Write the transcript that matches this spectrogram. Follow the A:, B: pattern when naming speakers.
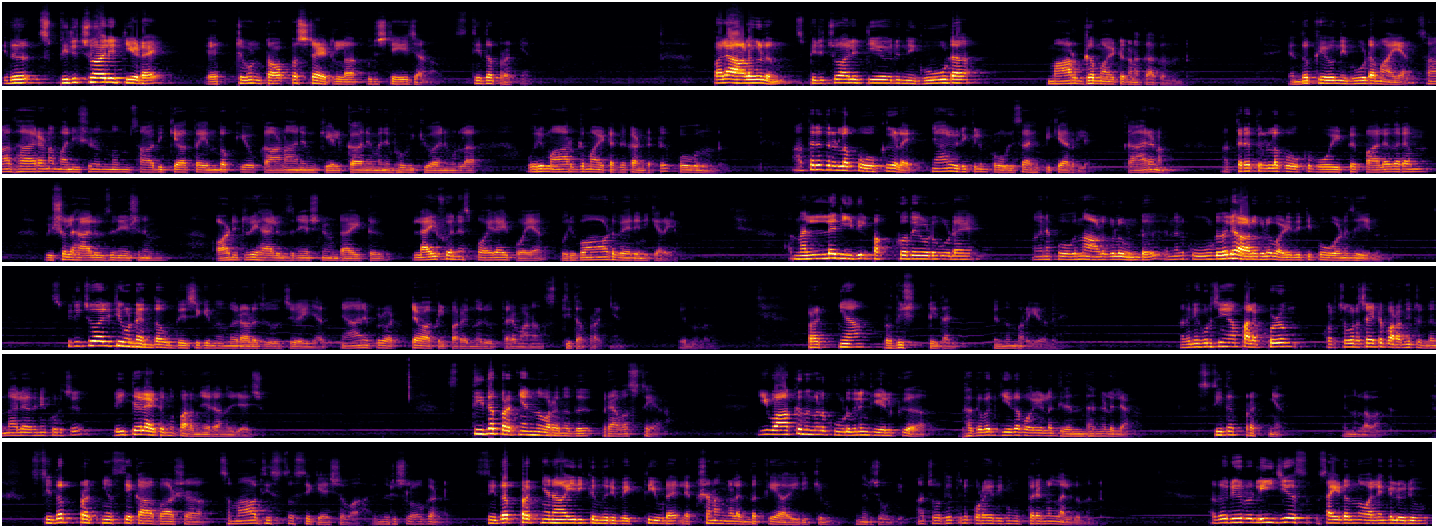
A: ഇത് സ്പിരിച്വാലിറ്റിയുടെ ഏറ്റവും ടോപ്പസ്റ്റ് ആയിട്ടുള്ള ഒരു സ്റ്റേജാണ് സ്ഥിതപ്രജ്ഞൻ. പല ആളുകളും സ്പിരിച്വാലിറ്റിയെ ഒരു നിഗൂഢ മാർഗമായിട്ട് കണക്കാക്കുന്നുണ്ട്. എന്തൊക്കെയോ നിഗൂഢമായ സാധാരണ മനുഷ്യനൊന്നും സാധിക്കാത്ത എന്തൊക്കെയോ കാണാനും കേൾക്കാനും അനുഭവിക്കുവാനുമുള്ള ഒരു മാർഗമായിട്ടൊക്കെ കണ്ടിട്ട് പോകുന്നുണ്ട്. അത്തരത്തിലുള്ള പോക്കുകളെ ഞാൻ ഒരിക്കലും പ്രോത്സാഹിപ്പിക്കാറില്ല. കാരണം അത്തരത്തിലുള്ള പോക്ക് പോയിട്ട് പലതരം വിഷ്വൽ ഹാലൂസിനേഷനും ഓഡിറ്ററി ഹാലൂസിനേഷനും ഉണ്ടായിട്ട് ലൈഫ് തന്നെ സ്പോയിലായി പോയ ഒരുപാട് പേരെ എനിക്കറിയാം. നല്ല രീതിയിൽ പക്വതയോടുകൂടെ അങ്ങനെ പോകുന്ന ആളുകളുണ്ട്. എന്നാൽ കൂടുതൽ ആളുകൾ വഴിതെറ്റി പോവുകയാണ് ചെയ്യുന്നത്. സ്പിരിച്വാലിറ്റി കൊണ്ട് എന്താ ഉദ്ദേശിക്കുന്നതെന്ന് ഒരാൾ ചോദിച്ചു കഴിഞ്ഞാൽ ഞാനെപ്പോഴും ഒറ്റ വാക്കിൽ പറയുന്ന ഒരു ഉത്തരമാണ് സ്ഥിതപ്രജ്ഞൻ എന്നുള്ളത്. പ്രജ്ഞ പ്രതിഷ്ഠിതൻ എന്നും പറയും അതിനെ. അതിനെക്കുറിച്ച് ഞാൻ പലപ്പോഴും കുറച്ച് കുറച്ചായിട്ട് പറഞ്ഞിട്ടുണ്ട്. എന്നാലും അതിനെക്കുറിച്ച് ഡീറ്റെയിൽ ആയിട്ടൊന്ന് പറഞ്ഞു തരാമെന്ന് വിചാരിച്ചു. സ്ഥിതപ്രജ്ഞൻ എന്ന് പറയുന്നത് ഒരവസ്ഥയാണ്. ഈ വാക്ക് നിങ്ങൾ കൂടുതലും കേൾക്കുക ഭഗവത്ഗീത പോലെയുള്ള ഗ്രന്ഥങ്ങളിലാണ്. സ്ഥിതപ്രജ്ഞ എന്നുള്ള വാക്ക്. സ്ഥിതപ്രജ്ഞസ്യ കാഭാഷ സമാധിസ്ഥസ്യ കേശവ എന്നൊരു ശ്ലോകമുണ്ട്. സ്ഥിതപ്രജ്ഞനായിരിക്കുന്ന ഒരു വ്യക്തിയുടെ ലക്ഷണങ്ങൾ എന്തൊക്കെയായിരിക്കും എന്നൊരു ചോദ്യം. ആ ചോദ്യത്തിന് കുറേയധികം ഉത്തരങ്ങൾ നൽകുന്നുണ്ട്. അതൊരു റിലീജിയസ് സൈഡെന്നോ അല്ലെങ്കിൽ ഒരു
